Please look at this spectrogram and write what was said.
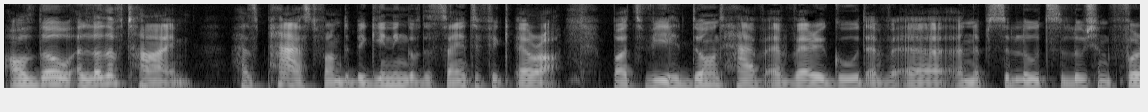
although a lot of time has passed from the beginning of the scientific era, but we don't have a very good, uh, an absolute solution for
